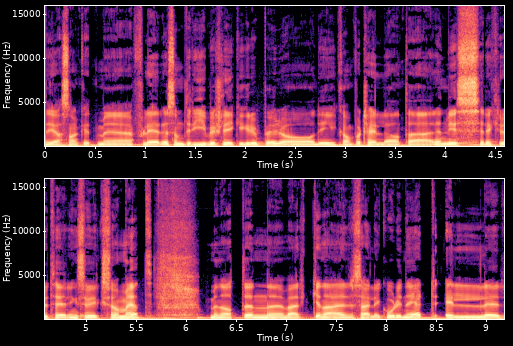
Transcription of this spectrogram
De har snakket med flere som driver slike grupper, og de kan fortelle at det er en viss rekrutteringsvirksomhet, men at den verken er særlig koordinert eller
